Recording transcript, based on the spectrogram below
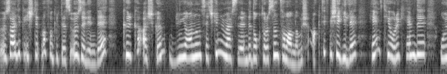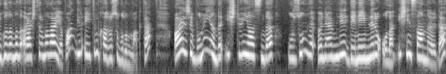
özellikle işletme fakültesi özelinde 40'ı aşkın dünyanın seçkin üniversitelerinde doktorasını tamamlamış, aktif bir şekilde hem teorik hem de uygulamalı araştırmalar yapan bir eğitim kadrosu bulunmakta. Ayrıca bunun yanında iş dünyasında uzun ve önemli deneyimleri olan iş insanları da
